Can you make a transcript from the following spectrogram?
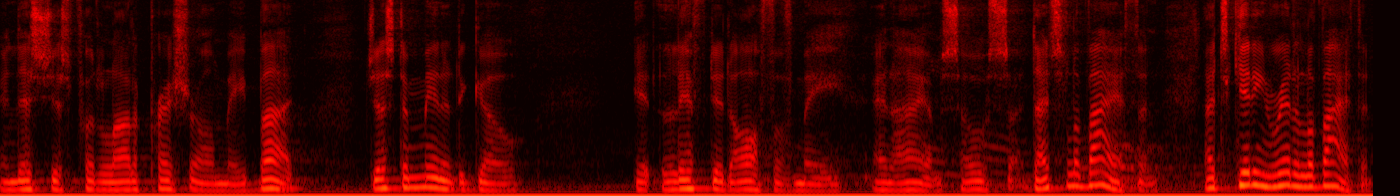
and this just put a lot of pressure on me. But just a minute ago, it lifted off of me, and I am so. That's Leviathan. That's getting rid of Leviathan.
